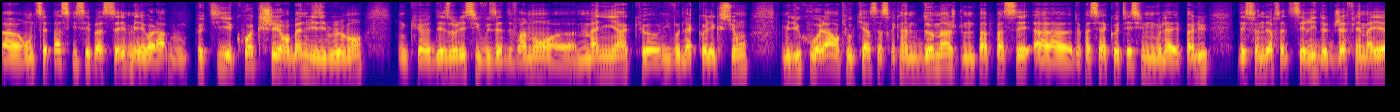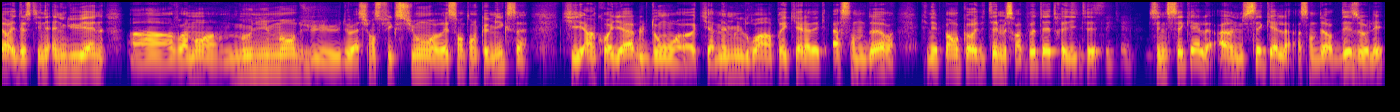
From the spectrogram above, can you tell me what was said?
Euh, on ne sait pas ce qui s'est passé, mais voilà, petit couac chez Urban visiblement. Donc euh, désolé si vous êtes vraiment maniaque au niveau de la collection, mais du coup voilà, en tout cas, ça serait quand même dommage de ne pas passer, de passer à côté si vous ne l'avez pas lu. Descender, cette série de Jeff Lemire et Dustin Nguyen, un, vraiment un monument du, de la science-fiction récente en comics, qui est incroyable, dont qui a même eu le droit à un préquel avec Ascender, qui n'est pas encore édité, mais sera peut-être édité. C'est une séquelle. Ah, une séquelle Ascender, désolé.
